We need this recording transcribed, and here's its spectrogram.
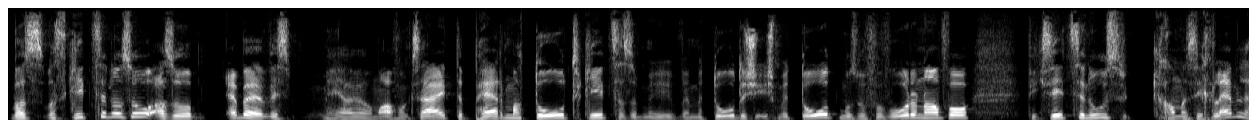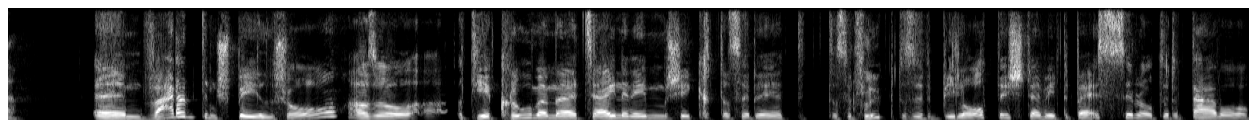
was, was gibt's denn noch so? Also, eben, wir haben ja am Anfang gesagt, der Permatod gibt's. Also, wenn man tot ist, ist man tot, muss man von vorne anfangen. Wie sieht's denn aus? Kann man sich leveln? Ähm, während dem Spiel schon. Also, die Crew, wenn man jetzt einen immer schickt, dass er, dass er fliegt, dass er der Pilot ist, der wird besser. Oder der, der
